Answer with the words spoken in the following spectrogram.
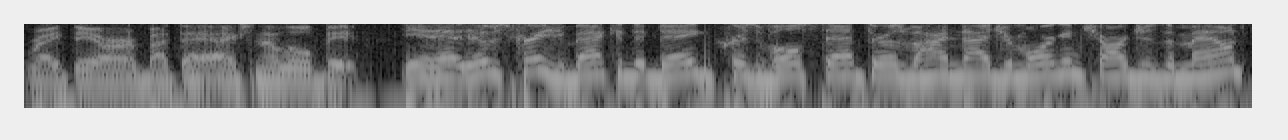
right there about that action a little bit. Yeah, that, that was crazy. Back in the day, Chris Volstad throws behind Nyjer Morgan, charges the mound,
